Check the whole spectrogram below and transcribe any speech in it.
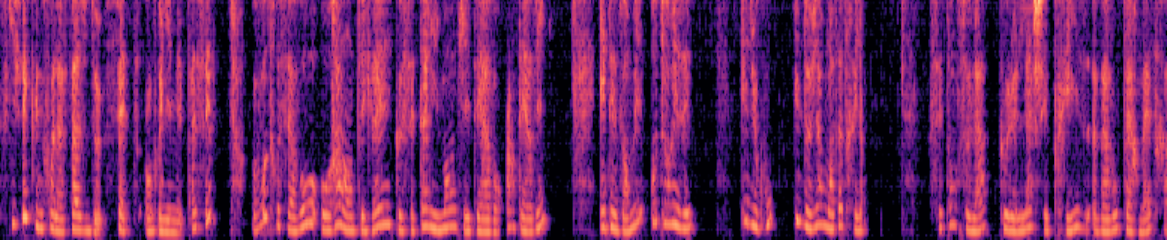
Ce qui fait qu'une fois la phase de fête entre guillemets passée, votre cerveau aura intégré que cet aliment qui était avant interdit est désormais autorisé. Et du coup, il devient moins attrayant. C'est en cela que le lâcher-prise va vous permettre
